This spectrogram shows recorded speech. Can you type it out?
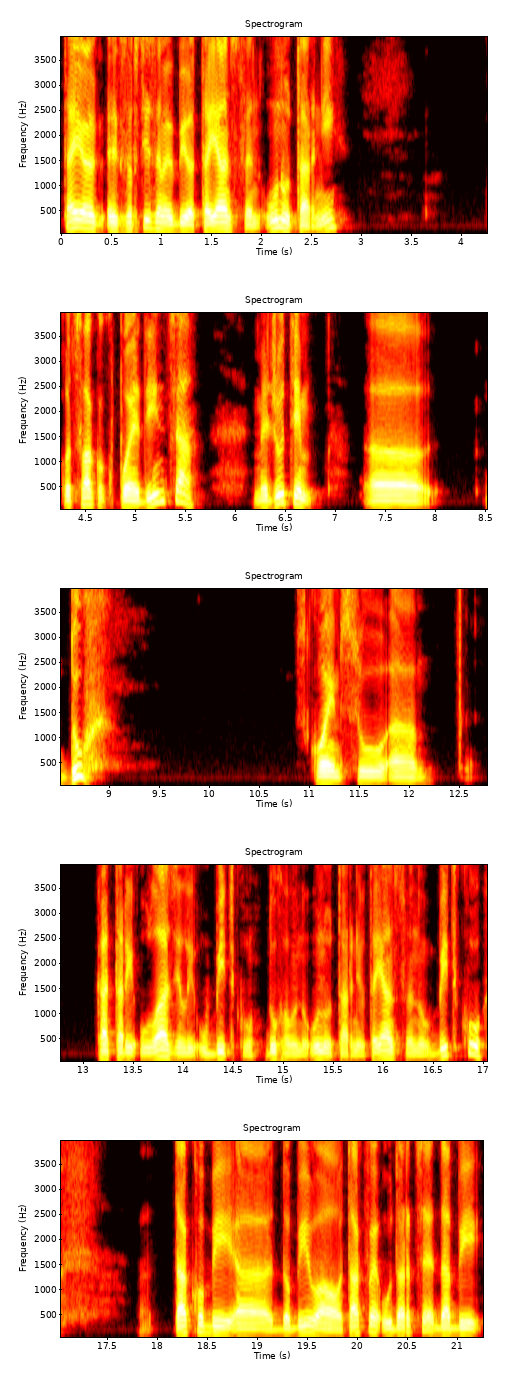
Taj egzorcizam je bio tajanstven, unutarnji, kod svakog pojedinca, međutim, duh s kojim su Katari ulazili u bitku, duhovnu, unutarnju, tajanstvenu bitku, tako bi dobivao takve udarce da bi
